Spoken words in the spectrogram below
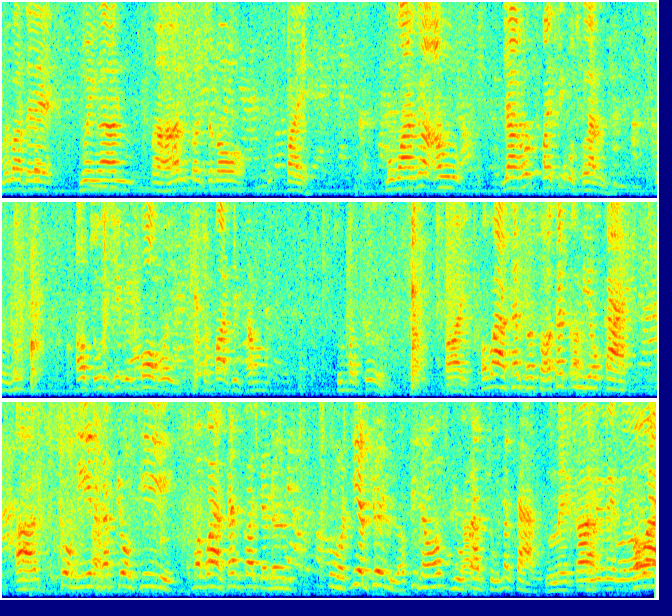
ไม่ว่าแต่หน่วยงานทหารตชนไปเมื่อวานก็เอายางรถไปที่อุตรันเอาถุงชีพไปมอบให้ชาวบ้านที่ทำ ศูนย์บังเกอร์ไปเพราะว่าท่านสสท่านก็มีโอกาสอ่าช่วงนี้นะครับช่วงที่ว่างๆท่านก็จะเดินตรวจเยี่ยมช่วยเหลือพี่น้องอยู่ตามศูนย์ต่างดูแลการเล็กๆๆน้อยๆเพราะว่า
